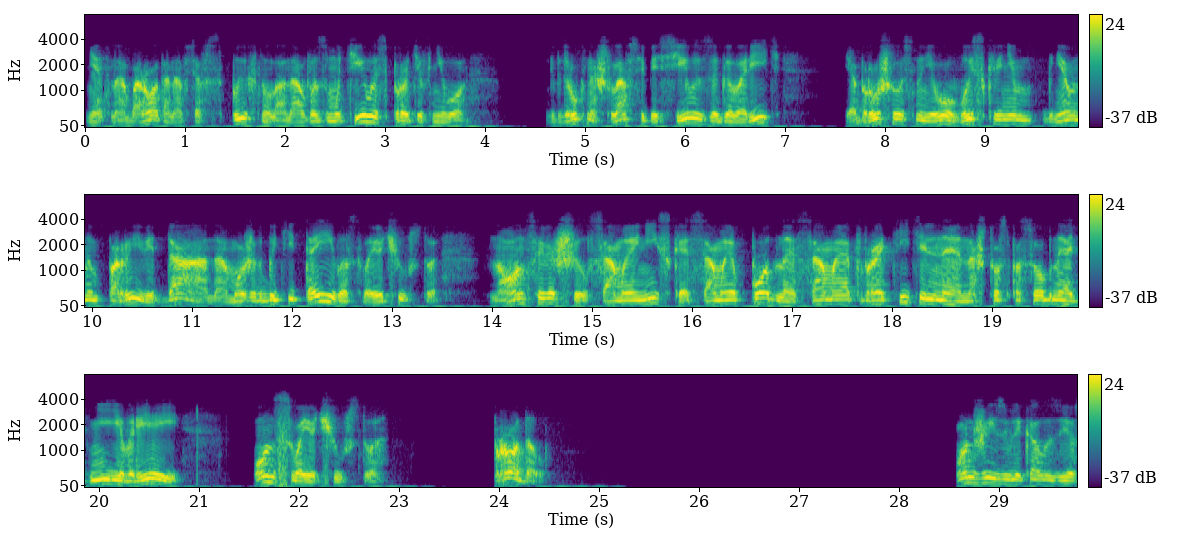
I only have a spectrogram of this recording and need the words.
Нет, наоборот, она вся вспыхнула, она возмутилась против него и вдруг нашла в себе силы заговорить и обрушилась на него в искреннем гневном порыве. Да, она, может быть, и таила свое чувство, но он совершил самое низкое, самое подлое, самое отвратительное, на что способны одни евреи. Он свое чувство продал. Он же извлекал из ее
